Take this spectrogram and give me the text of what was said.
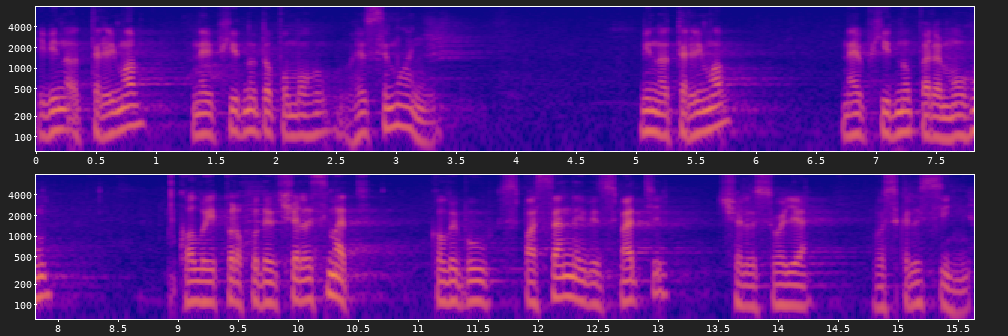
І Він отримав необхідну допомогу в Гесиманії. Він отримав необхідну перемогу, коли проходив через смерть, коли був спасений від смерті через своє Воскресіння.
